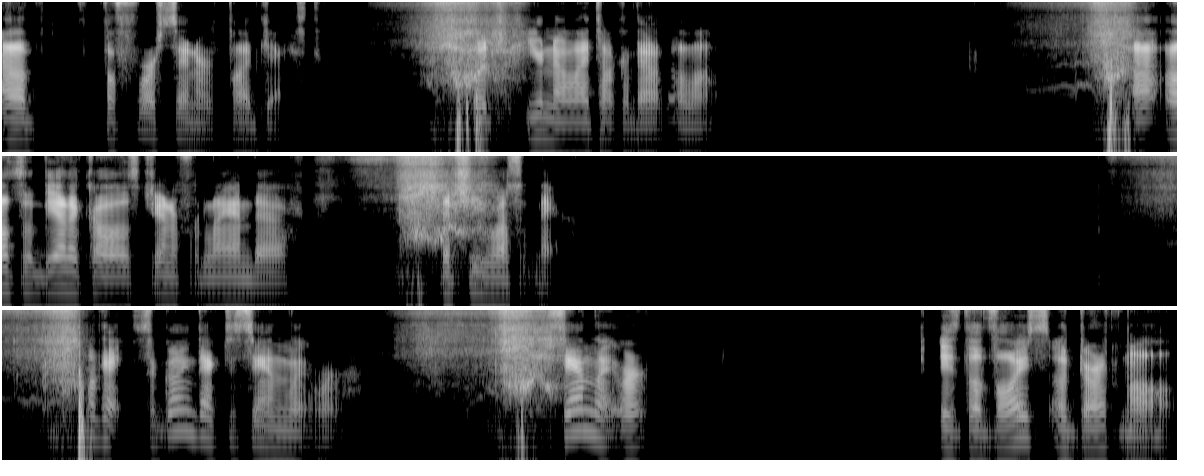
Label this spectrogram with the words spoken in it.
of the Force Center podcast. which you know I talk about a lot. Uh, also, the other co-host, Jennifer Landa, but she wasn't there. Okay, so going back to Sam Witwer. Sam Witwer is the voice of Darth Maul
